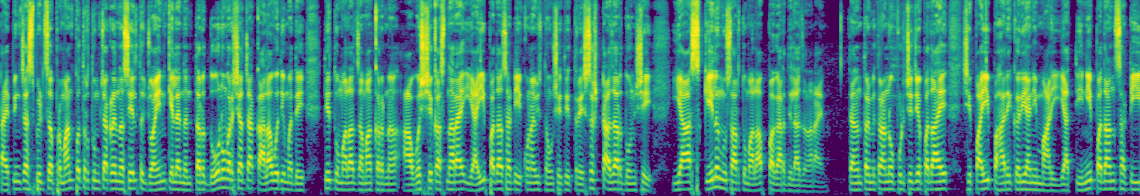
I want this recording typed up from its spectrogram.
टायपिंगच्या स्पीडचं प्रमाणपत्र तुमच्याकडे नसेल तर जॉईन केल्यानंतर दोन वर्षाच्या कालावधीमध्ये ते तुम्हाला जमा करणं आवश्यक असणार आहे. याही पदासाठी एकोणावीस नऊशे ते त्रेसष्ट हजार दोनशे या स्केलनुसार तुम्हाला पगार दिला जाणार आहे. त्यानंतर मित्रांनो पुढचे जे पद आहे शिपाई पहारेकरी आणि माळी या तिन्ही पदांसाठी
